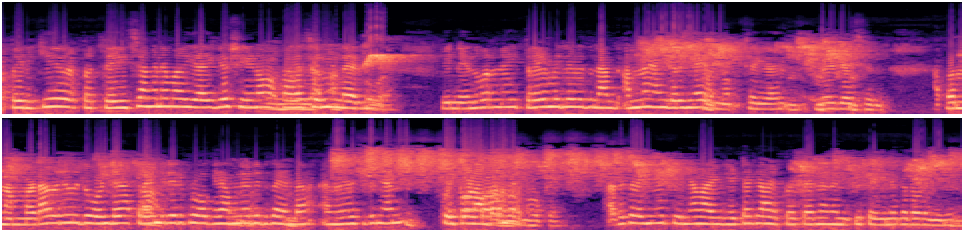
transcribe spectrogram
അപ്പൊ എനിക്ക് പ്രത്യേകിച്ച് അങ്ങനെ വൈകാരിക ക്ഷീണോ തളർച്ചയൊന്നും ഉണ്ടായിരുന്നില്ല. പിന്നെ എന്ന് പറഞ്ഞാൽ ഇത്രയും വലിയൊരു ഇതിന് അന്ന് അന്ന് ആങ്കറിംഗ് ആയിരുന്നു ചെയ്യാൻ വിചാരിച്ചത്. അപ്പൊ നമ്മുടെ ഒരു ഇതുകൊണ്ട് അത്രയും വലിയൊരു പ്രോഗ്രാമിന് ഒരു ഇത് വേണ്ട. എന്ന് വെച്ചിട്ട് ഞാൻ പോയിക്കോളാൻ പറഞ്ഞു. ഓക്കെ. അത് കഴിഞ്ഞ് പിന്നെ വൈകിട്ടൊക്കെ ആയപ്പോഴത്തേനാണ് എനിക്ക് പെയിനൊക്കെ തുടങ്ങിയത്.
